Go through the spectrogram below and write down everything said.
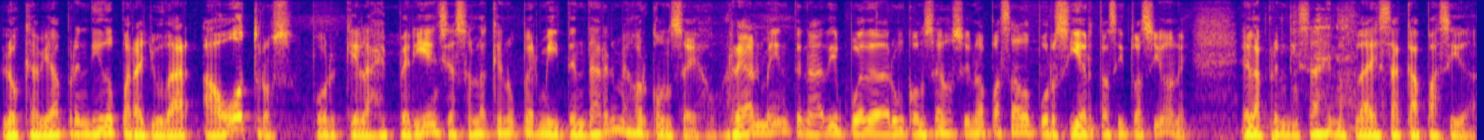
lo que había aprendido para ayudar a otros, porque las experiencias son las que nos permiten dar el mejor consejo. Realmente nadie puede dar un consejo si no ha pasado por ciertas situaciones. El aprendizaje nos da esa capacidad.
